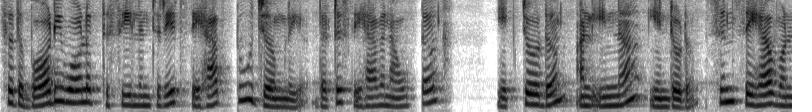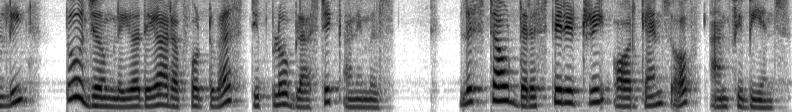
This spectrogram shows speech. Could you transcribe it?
So the body wall of the coelenterates, they have two germ layer. That is, they have an outer ectoderm and inner endoderm. Since they have only two germ layer, they are referred to as diploblastic animals. List out the respiratory organs of amphibians.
